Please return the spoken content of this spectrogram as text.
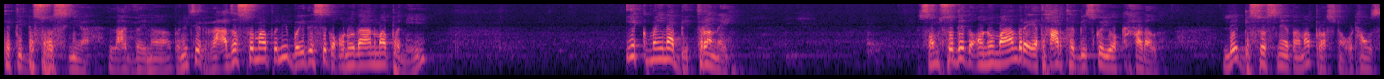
त्यति विश्वसनीय लाग्दैन। भनेपछि राजस्वमा पनि वैदेशिक अनुदानमा पनि एक महिनाभित्र नै संशोधित अनुमान र यथार्थ बिचको यो खाडलले विश्वसनीयतामा प्रश्न उठाउँछ।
